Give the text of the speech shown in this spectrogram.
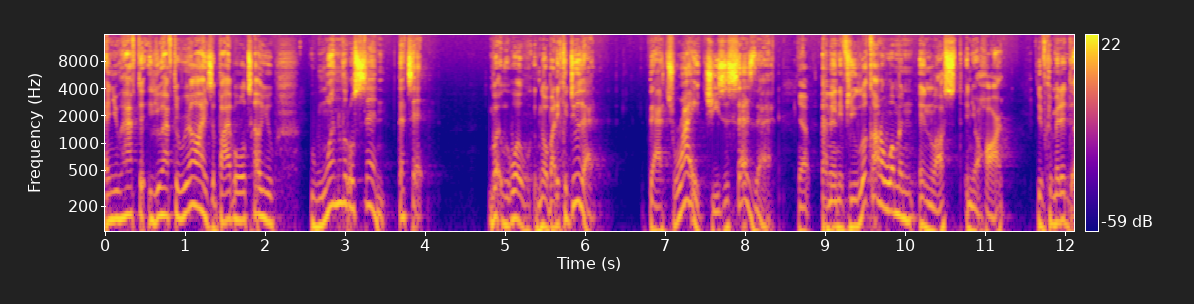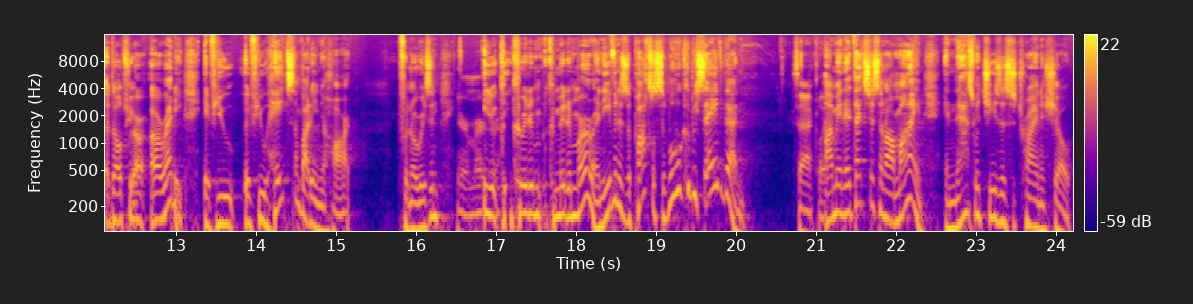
And you have to you have to realize the Bible will tell you one little sin. That's it. But well, nobody could do that. That's right. Jesus says that. Yep. I mean, if you look on a woman in lust in your heart, you've committed adultery already. If you if you hate somebody in your heart for no reason, You're a murderer. You committed, committed murder. And even as apostles said, well, who could be saved then? exactly. I mean, that's just in our mind, and that's what Jesus is trying to show.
